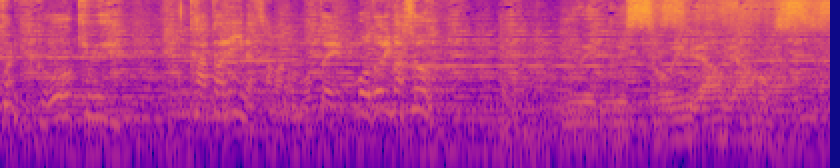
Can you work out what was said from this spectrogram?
とにかく王宮へカタリーナ様のもとへ戻りましょう。ウエトソイラフォス。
